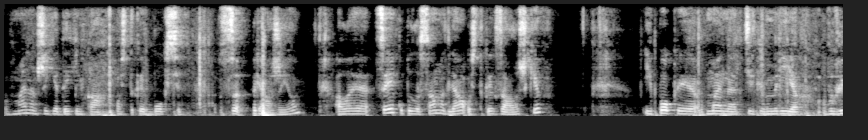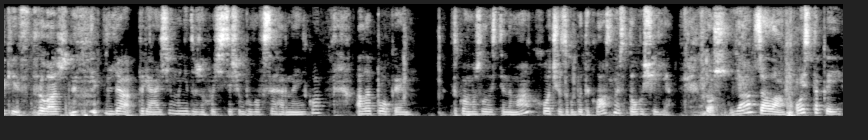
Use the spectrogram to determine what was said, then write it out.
В мене вже є декілька ось таких боксів з пряжею, але це я купила саме для ось таких залишків. І поки в мене тільки в мріях великий стелаж для пряжі, мені дуже хочеться, щоб було все гарненько. Але поки такої можливості нема, хочу зробити класно з того, що є. Тож, я взяла ось такий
